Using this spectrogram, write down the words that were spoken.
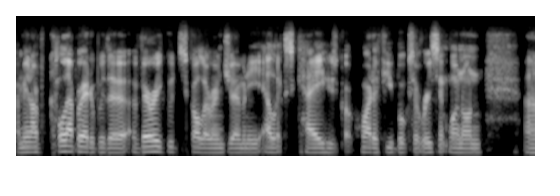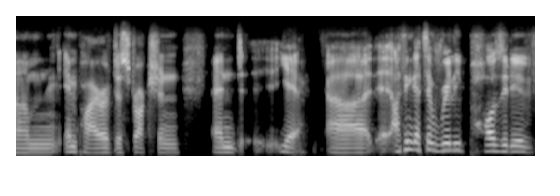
I mean, I've collaborated with a, a very good scholar in Germany, Alex Kay, who's got quite a few books. A recent one on um, Empire of Destruction, and yeah, uh, I think that's a really positive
